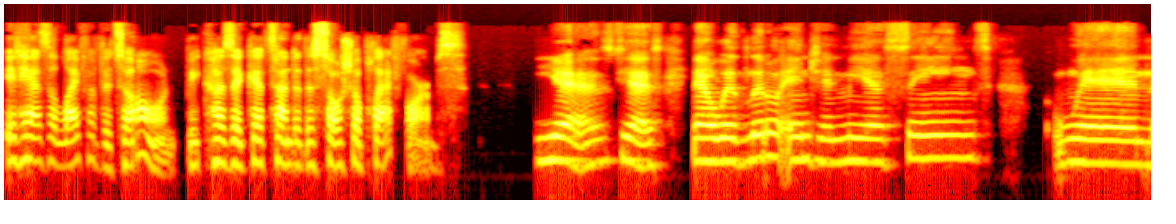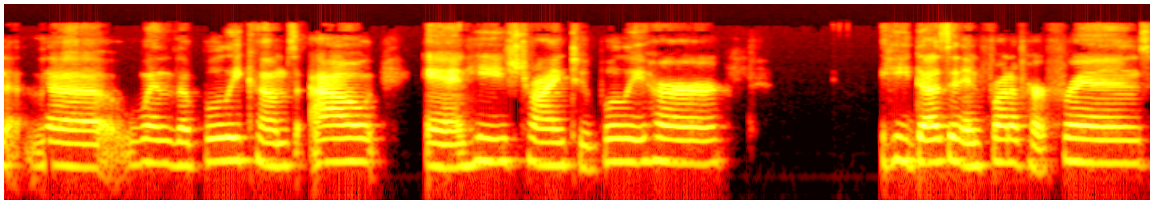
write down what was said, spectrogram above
it has a life of its own because it gets onto the social platforms. Yes, yes. Now with Little Engine Mia sings when the when the bully comes out and he's trying to bully her he does it in front of her friends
